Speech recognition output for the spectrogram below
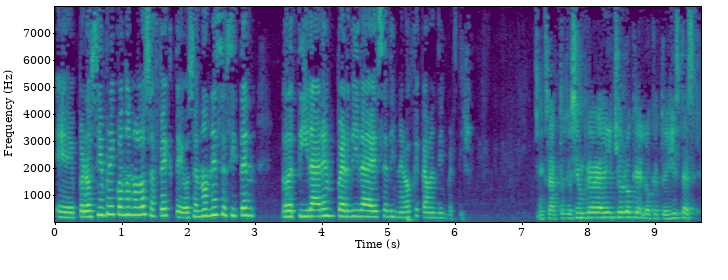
eh, pero siempre y cuando no los afecte, o sea, no necesiten retirar en pérdida ese dinero que acaban de invertir. Exacto, yo siempre he dicho lo que, lo que tú dijiste es,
